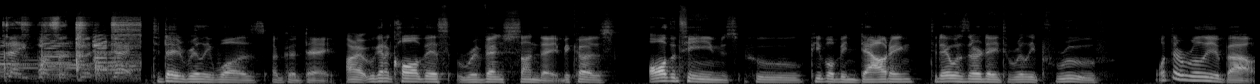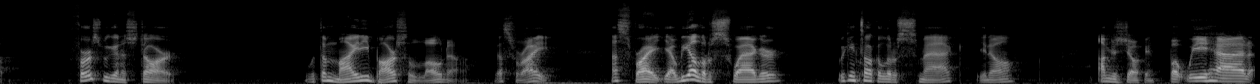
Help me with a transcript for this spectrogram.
today was a good day. Today really was a good day. All right, we're going to call this Revenge Sunday because all the teams who people have been doubting, today was their day to really prove what they're really about. First, we're going to start with the mighty Barcelona. That's right. That's right. Yeah, we got a little swagger. We can talk a little smack, you know. I'm just joking. But we had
